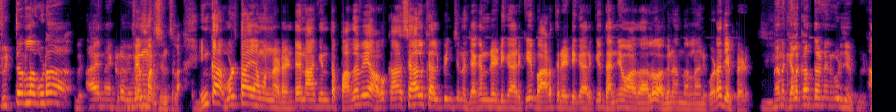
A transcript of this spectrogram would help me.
ట్విట్టర్లో కూడా ఆయన విమర్శించాల. ఇంకా ఉల్టా ఏమన్నాడంటే నాకు ఇంత పదవి అవకాశాలు కల్పించిన జగన్ రెడ్డి గారికి భారతి రెడ్డి గారికి ధన్యవాదాలు అభినందనలు అని కూడా చెప్పాడు. అని కూడా చెప్పాడు.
